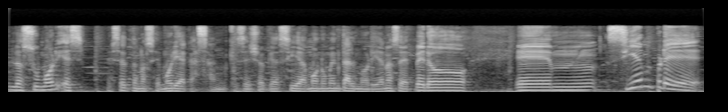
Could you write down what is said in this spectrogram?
los humoristas, excepto, no sé, Moria Kazan, qué sé yo, que hacía Monumental Moria, no sé, pero eh, siempre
